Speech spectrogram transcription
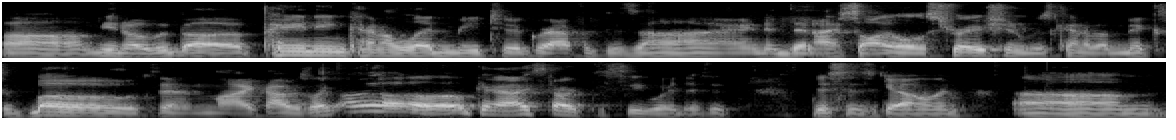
um, you know, uh, painting kind of led me to graphic design, and then I saw illustration was kind of a mix of both, and like I was like, oh, okay, I start to see where this is this is going. Um,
